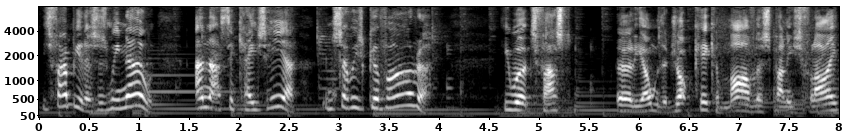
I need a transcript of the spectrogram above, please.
he's fabulous, as we know. And that's the case here, and so is Guevara. He works fast early on with a drop kick, a marvellous Spanish fly.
